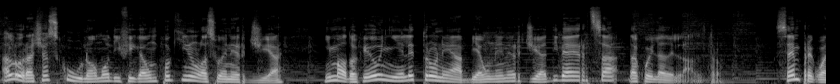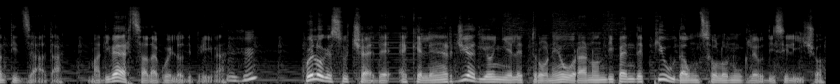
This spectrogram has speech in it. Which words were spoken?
Allora ciascuno modifica un pochino la sua energia, in modo che ogni elettrone abbia un'energia diversa da quella dell'altro. Sempre quantizzata, ma diversa da quello di prima. Mhm. Quello che succede è che l'energia di ogni elettrone ora non dipende più da un solo nucleo di silicio,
